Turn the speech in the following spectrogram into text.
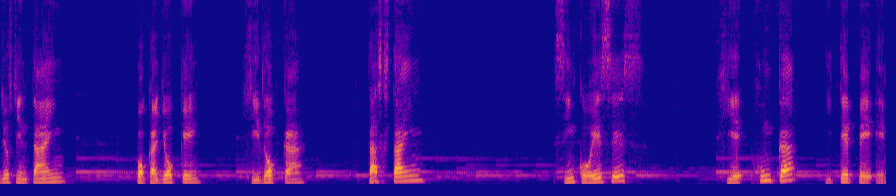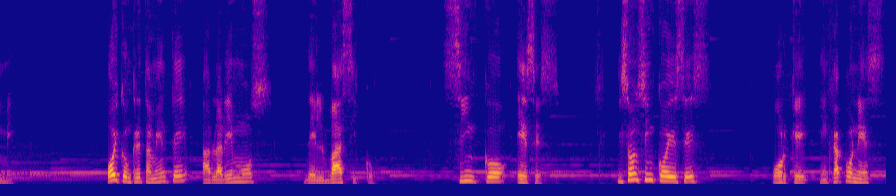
Justin Time, Pokayoke, Hidoka, Task Time, 5S, Junka y TPM. Hoy concretamente hablaremos del básico, 5 S. Y son 5 S porque en japonés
